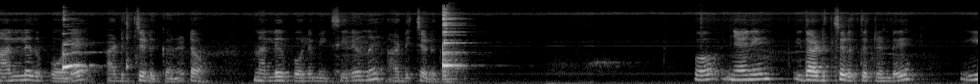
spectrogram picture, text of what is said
നല്ലതുപോലെ അടിച്ചെടുക്കണം കേട്ടോ നല്ലതുപോലെ മിക്സിയിൽ ഒന്ന് അടിച്ചെടുക്കണം. അപ്പോൾ ഞാൻ ഇത് അടിച്ചെടുത്തിട്ടുണ്ട്. ഈ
